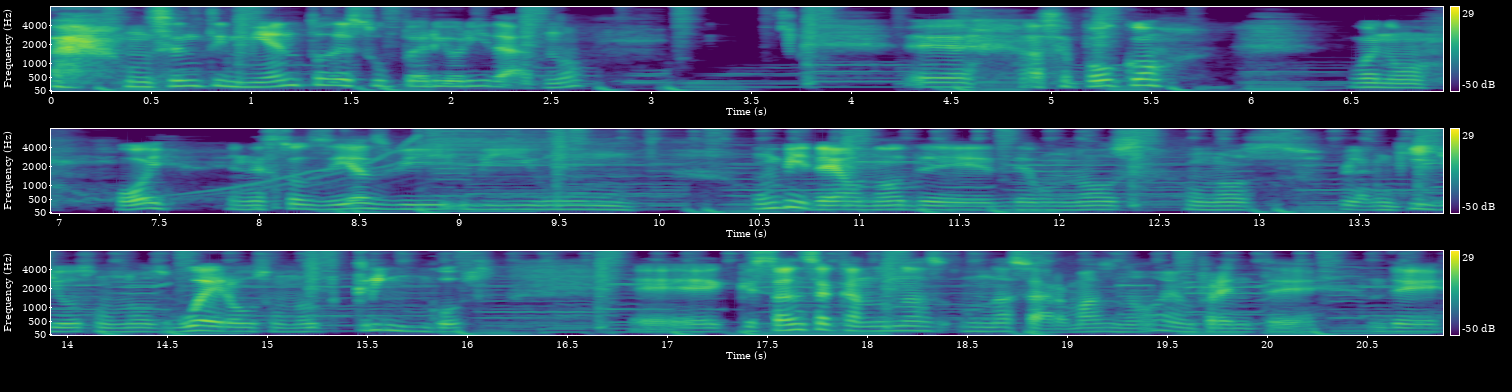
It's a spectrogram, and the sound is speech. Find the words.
ah, un sentimiento de superioridad, ¿no? Eh, hace poco, bueno, hoy, en estos días vi, vi un, un video, ¿no? De, unos, unos blanquillos, unos güeros, unos gringos, eh, que están sacando unas, unas armas, ¿no? Enfrente de,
